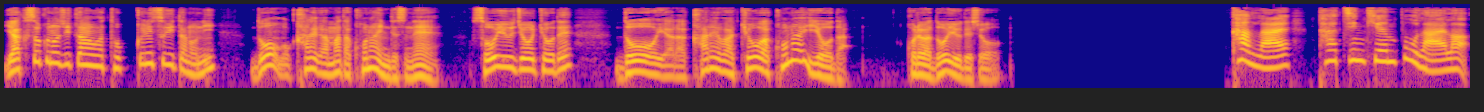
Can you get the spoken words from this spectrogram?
約束の時間はとっくに過ぎたのに、どうも彼がまだ来ないんですね。そういう状況で、どうやら彼は今日は来ないようだ。これはどういうでしょう？看来他今天不来了。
